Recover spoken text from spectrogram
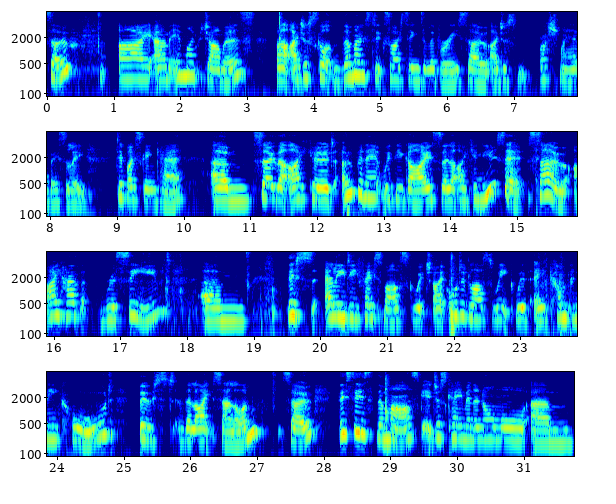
So I am in my pyjamas but I just got the most exciting delivery so I just brushed my hair basically, did my skincare um, so that I could open it with you guys so that I can use it. So I have received um, this LED face mask which I ordered last week with a company called Boost the Light Salon. So this is the mask. It just came in a normal, um,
